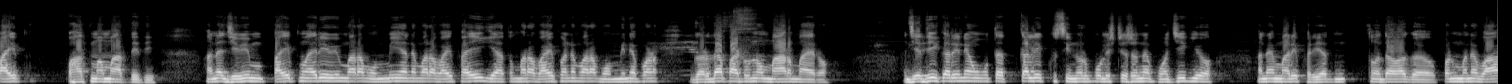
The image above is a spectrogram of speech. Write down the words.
પાઇપ હાથમાં મારી દીધી. અને જેવી પાઇપ મારી એવી મારા મમ્મી અને મારા વાઈફ આવી ગયા તો મારા વાઈફ અને મારા મમ્મીને પણ ગરદા પાટુનો માર માર્યો. જેથી કરીને હું તાત્કાલિક સિનોર પોલીસ સ્ટેશને પહોંચી ગયો અને મારી ફરિયાદ નોંધાવા ગયો. પણ મને વા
